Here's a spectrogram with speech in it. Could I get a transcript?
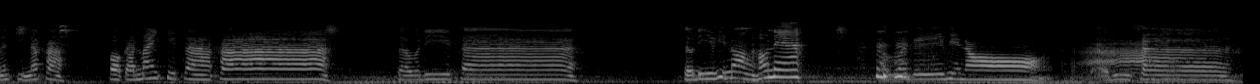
นั้นกินนะคะพอกันไม่คลิปหน้าค่ะ สวัสดีค่ะ สวัสดีพี่น้องเฮาแน่สวัสดีพี่น้องสวัส ดีค่ะ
